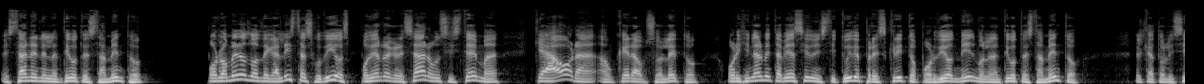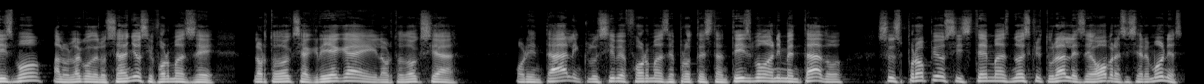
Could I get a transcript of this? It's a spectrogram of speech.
están en el Antiguo Testamento. Por lo menos los legalistas judíos podían regresar a un sistema que ahora, aunque era obsoleto, originalmente había sido instituido y prescrito por Dios mismo en el Antiguo Testamento. El catolicismo, a lo largo de los años, y formas de la ortodoxia griega y la ortodoxia oriental, inclusive formas de protestantismo, han inventado sus propios sistemas no escriturales de obras y ceremonias.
